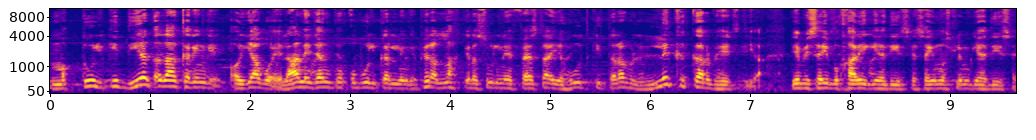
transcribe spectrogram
مقتول کی دیت ادا کریں گے اور یا وہ اعلان جنگ کو قبول کر لیں گے۔ پھر اللہ کے رسول نے فیصلہ یہود کی طرف لکھ کر بھیج دیا۔ یہ بھی صحیح بخاری کی حدیث ہے، صحیح مسلم کی حدیث ہے۔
